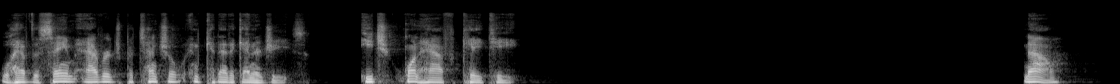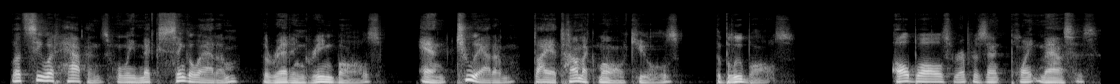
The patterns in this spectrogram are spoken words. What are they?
will have the same average potential and kinetic energies, each 1 half kT. Now, let's see what happens when we mix single atom, the red and green balls, and two atom diatomic molecules, the blue balls. All balls represent point masses.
